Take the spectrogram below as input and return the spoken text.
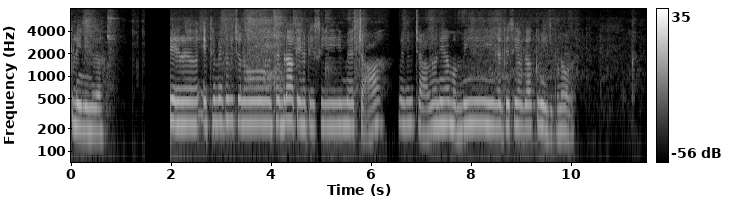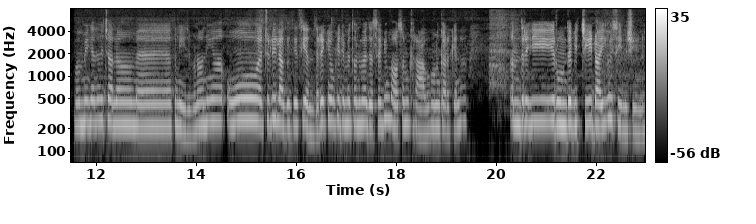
ਕਲੀਨਿੰਗ ਦਾ। ਫਿਰ ਇੱਥੇ ਮੈਂ ਕਿਹਾ ਵੀ ਚਲੋ ਇੱਥੇ ਬਣਾ ਕੇ ਹਟੀ ਸੀ ਮੈਂ ਚਾਹ, ਮੈਂ ਕਿਹਾ ਵੀ ਚਾਹ ਬਣਾਉਂਦੇ ਹਾਂ, ਮੰਮੀ ਲੱਗੇ ਸੀ ਆਪਦਾ ਕਮੀਜ਼ ਬਣਾਉਣ। ਮੰਮੀ ਕਹਿੰਦੇ ਵੀ ਚੱਲ ਮੈਂ ਕਮੀਜ਼ ਬਣਾਉਂਦੀ ਹਾਂ ਉਹ ਐਕਚੁਲੀ ਲੱਗ ਗਏ ਸੀ ਅੰਦਰ ਕਿਉਂਕਿ ਜਿਵੇਂ ਤੁਹਾਨੂੰ ਮੈਂ ਦੱਸਿਆ ਵੀ ਮੌਸਮ ਖਰਾਬ ਹੋਣ ਕਰਕੇ ਨਾ ਅੰਦਰ ਹੀ ਰੂਮ ਦੇ ਵਿੱਚ ਹੀ ਡਾਈ ਹੋਈ ਸੀ ਮਸ਼ੀਨ,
